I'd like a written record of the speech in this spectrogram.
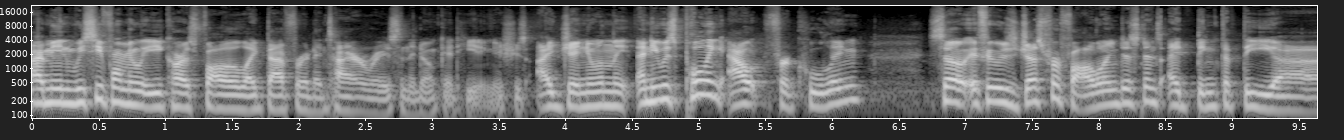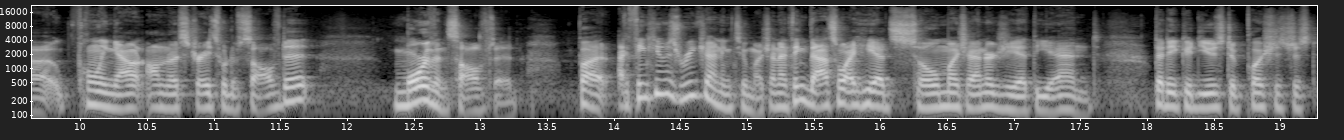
I mean, we see Formula E cars follow like that for an entire race and they don't get heating issues. I genuinely, and he was pulling out for cooling. So if it was just for following distance, I think that the uh, pulling out on the straights would have solved it, more than solved it. But I think he was regenning too much, and I think that's why he had so much energy at the end that he could use to push. Is just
